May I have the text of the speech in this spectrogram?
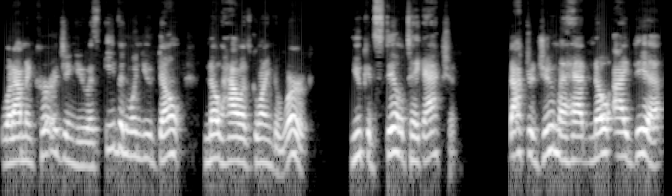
what I'm encouraging you is even when you don't know how it's going to work, you can still take action. Dr. Juma had no idea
